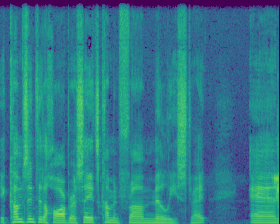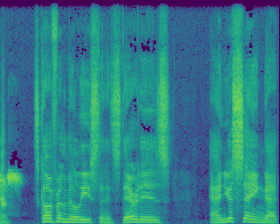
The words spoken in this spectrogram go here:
It comes into the harbor. Say it's coming from Middle East, right? And Yes. it's coming from the Middle East, and it's there. It is, and you're saying that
